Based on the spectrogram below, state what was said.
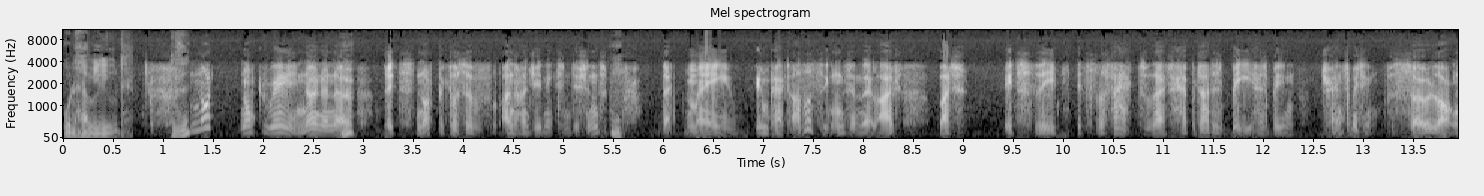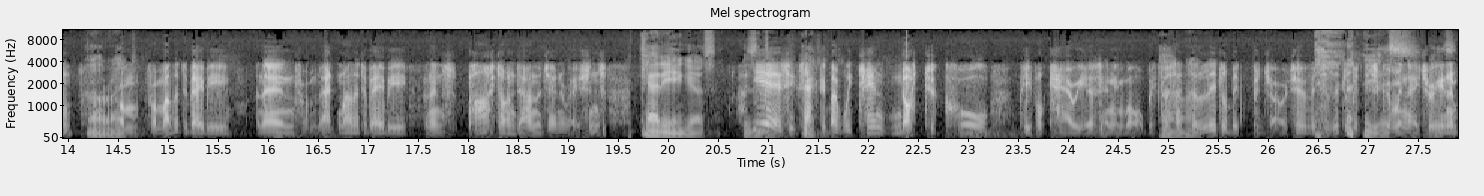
would have lived. Is it? Not, not really. No, no, no. It's not because of unhygienic conditions that may impact other things in their lives, but it's the it's the fact that hepatitis B has been transmitting for so long right. from from mother to baby, and then from that mother to baby, and then passed on down the generations. Carrying us. Isn't it? Yes, exactly. But we tend not to call people carriers anymore because All that's a little bit pejorative. It's a little bit Yes, discriminatory, and it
